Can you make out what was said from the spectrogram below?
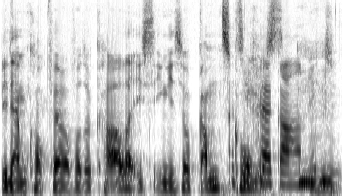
Bei dem Kopfhörer von der Carla ist es irgendwie so ganz also komisch. Ich gar nicht. Mhm.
